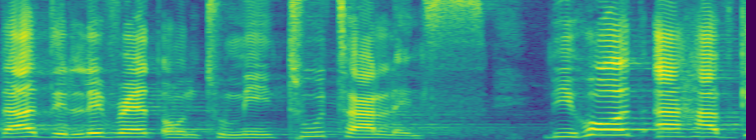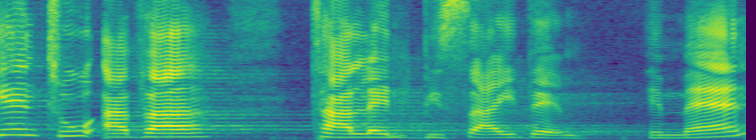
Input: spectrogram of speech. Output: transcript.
thou delivered unto me two talents. Behold, I have gained two other talents beside them. Amen.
